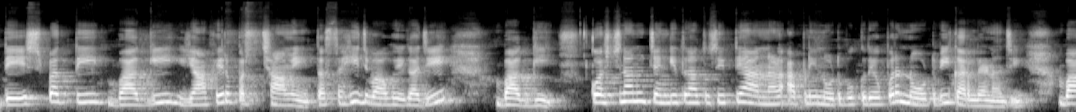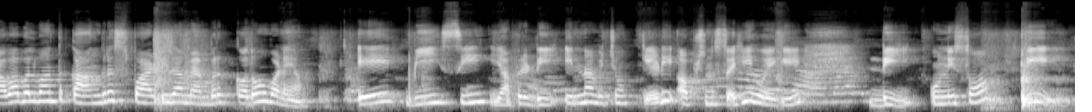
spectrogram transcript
ਦੇਸ਼ ਭਗਤੀ ਬਾਗੀ ਜਾਂ ਫਿਰ ਪਰਛਾਵੇਂ? ਤਾਂ ਸਹੀ ਜਵਾਬ ਹੋਏਗਾ ਜੀ, ਬਾਗੀ। ਕੁਐਸਚਨਾਂ ਨੂੰ ਚੰਗੀ ਤਰ੍ਹਾਂ ਤੁਸੀਂ ਧਿਆਨ ਨਾਲ ਆਪਣੀ ਨੋਟਬੁੱਕ ਦੇ ਉੱਪਰ ਨੋਟ ਵੀ ਕਰ ਲੈਣਾ ਜੀ। ਬਾਬਾ ਬਲਵੰਤ ਕਾਂਗਰਸ ਪਾਰਟੀ ਦਾ ਮੈਂਬਰ ਕਦੋਂ ਬਣਿਆ? ਏ ਬੀ ਸੀ ਜਾਂ ਫਿਰ ਡੀ ਇਹਨਾਂ ਵਿੱਚੋਂ ਕਿਹੜੀ ਆਪਸ਼ਨ ਸਹੀ ਹੋਏਗੀ? ਡੀ 1930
